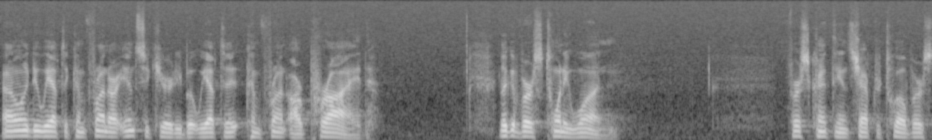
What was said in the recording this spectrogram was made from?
Not only do we have to confront our insecurity, but we have to confront our pride. Look at verse 21. 1 Corinthians chapter 12 verse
